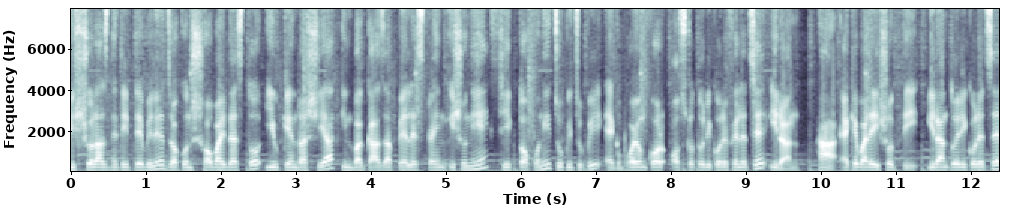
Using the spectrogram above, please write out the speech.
বিশ্ব রাজনীতির টেবিলে যখন সবাই ব্যস্ত, ইউক্রেন, রাশিয়া কিংবা গাজা, প্যালেস্টাইন ইস্যু নিয়ে, ঠিক তখনই চুপি চুপি এক ভয়ঙ্কর অস্ত্র তৈরি করে ফেলেছে ইরান। হ্যাঁ একেবারেই সত্যি। ইরান তৈরি করেছে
